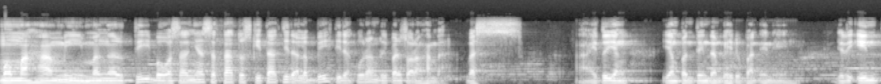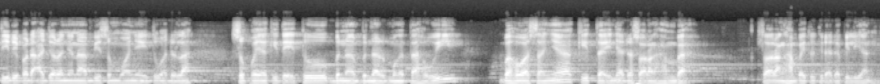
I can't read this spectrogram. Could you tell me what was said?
memahami, mengerti bahwasanya status kita tidak lebih, tidak kurang daripada seorang hamba. Bas. Nah, itu yang yang penting dalam kehidupan ini. Jadi inti daripada ajarannya Nabi semuanya itu adalah supaya kita itu benar-benar mengetahui bahwasanya kita ini adalah seorang hamba Seorang hamba itu tidak ada pilihan.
